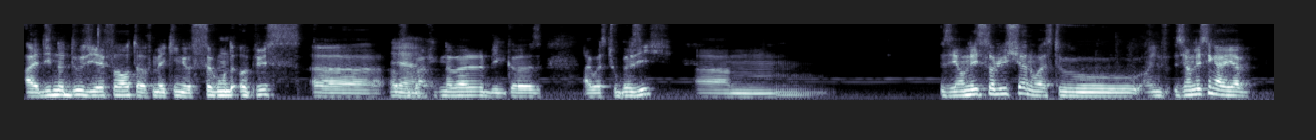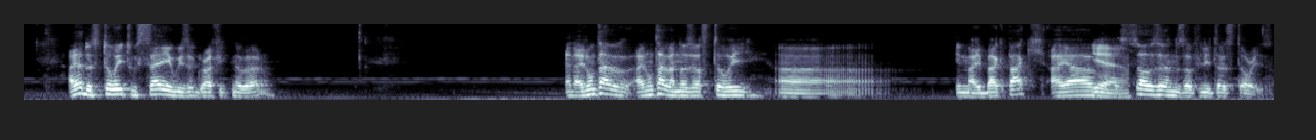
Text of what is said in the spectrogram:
I did not do the effort of making a second opus uh, of yeah. a graphic novel because I was too busy. Um, the only solution was to the only thing I have I had a story to say with a graphic novel and I don't have I don't have another story uh, in my backpack. I have yeah. thousands of little stories,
